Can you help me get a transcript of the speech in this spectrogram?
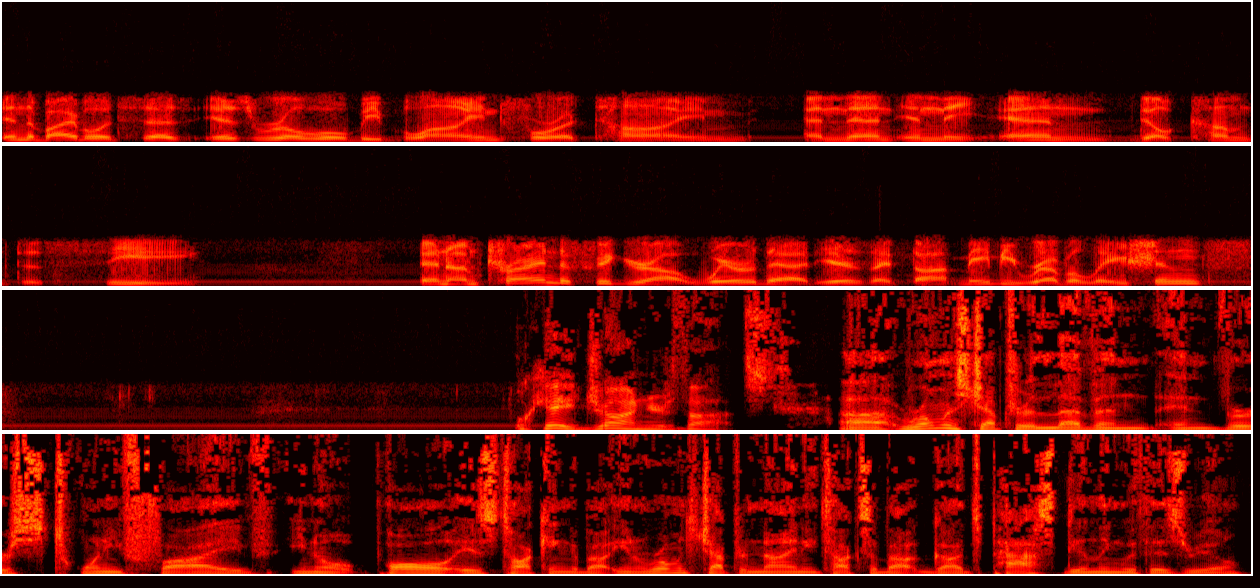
in the Bible it says Israel will be blind for a time, and then in the end they'll come to see and I'm trying to figure out where that is. I thought maybe Revelations. Okay, John, your thoughts. Uh, Romans chapter 11 and verse 25, you know, Paul is talking about, you know, Romans chapter 9, he talks about God's past dealing with Israel.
